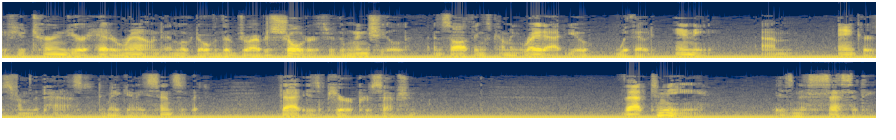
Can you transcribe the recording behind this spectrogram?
if you turned your head around and looked over the driver's shoulder through the windshield and saw things coming right at you without any um, anchors from the past to make any sense of it. That is pure perception. That to me is necessity.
